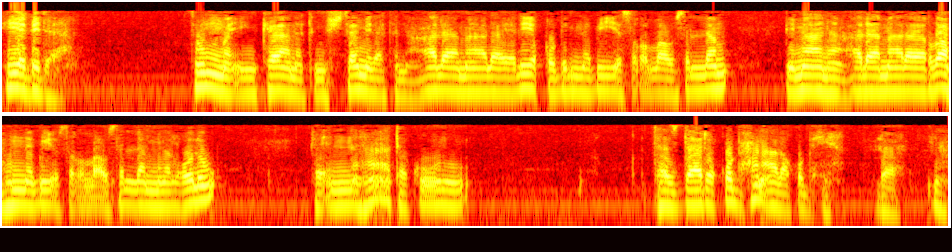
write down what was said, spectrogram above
هي بدعة. ثم إن كانت مشتملة على ما لا يليق بالنبي صلى الله عليه وسلم بمعنى على ما لا يرضاه النبي صلى الله عليه وسلم من الغلو فإنها تكون تزداد قبحا على قبحها. نعم. نعم.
